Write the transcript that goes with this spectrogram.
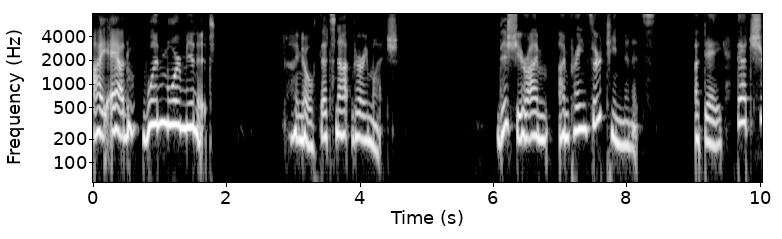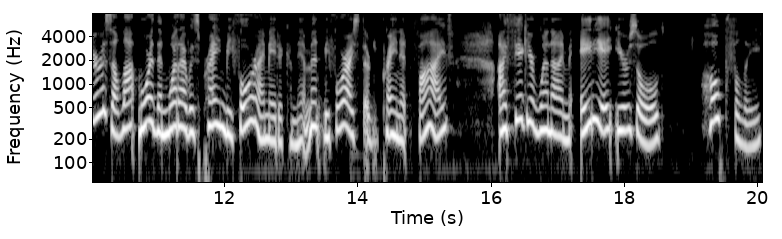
I add one more minute. I know that's not very much. This year, I'm, I'm praying 13 minutes a day. That sure is a lot more than what I was praying before I made a commitment, before I started praying at five. I figure when I'm 88 years old, hopefully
